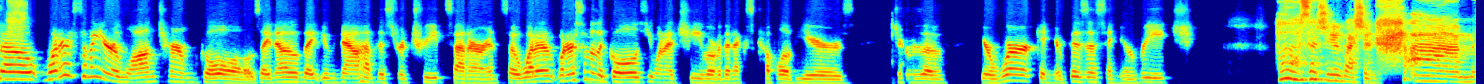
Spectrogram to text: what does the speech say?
So, what are some of your long-term goals? I know that you now have this retreat center, and so what are what are some of the goals you want to achieve over the next couple of years in terms of your work and your business and your reach? oh such a good question. Um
